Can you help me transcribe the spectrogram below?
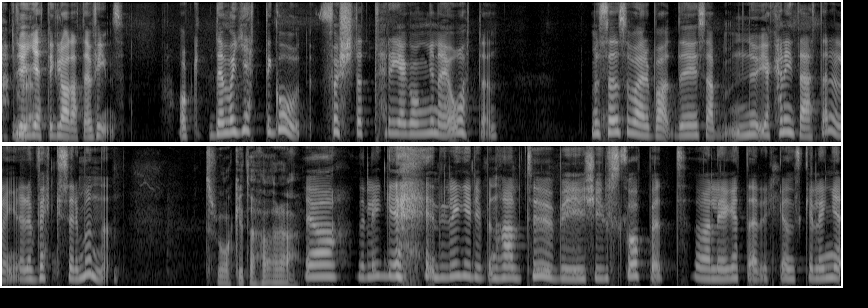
Alltså, jag är jätteglad att den finns. Och den var jättegod första tre gångerna jag åt den. Men sen så var det bara, det är så här, nu, jag kan inte äta den längre, det växer i munnen. Tråkigt att höra. Ja, det ligger, det ligger typ en halv tub i kylskåpet och har legat där ganska länge.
